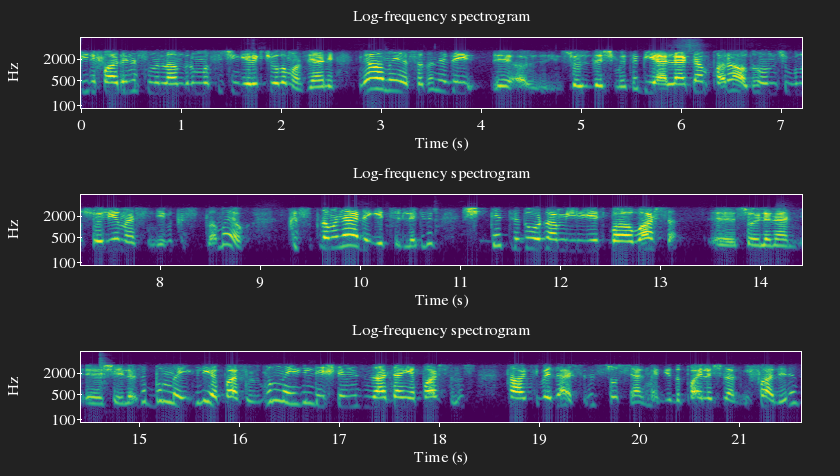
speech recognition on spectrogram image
bir ifadenin sınırlandırılması için gerekçe olamaz. Yani ne anayasada ne de e, sözleşmede bir yerlerden para aldın onun için bunu söyleyemezsin diye bir kısıtlama yok. Kısıtlama nerede getirilebilir? Şiddetle doğrudan bir illiyet bağı varsa e, söylenen e, şeylerse bununla ilgili yaparsınız. Bununla ilgili de işleminizi zaten yaparsınız takip edersiniz. Sosyal medyada paylaşılan ifadenin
